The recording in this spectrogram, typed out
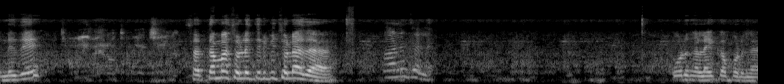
என்னது? சத்தமா சொல்லு திருப்பி சொல்லாத. போடுங்க லைக்கா போடுங்க.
